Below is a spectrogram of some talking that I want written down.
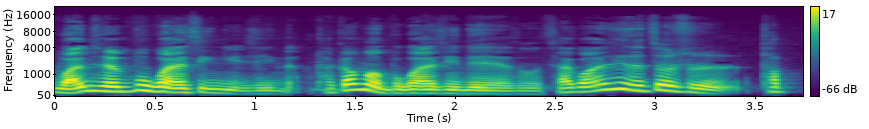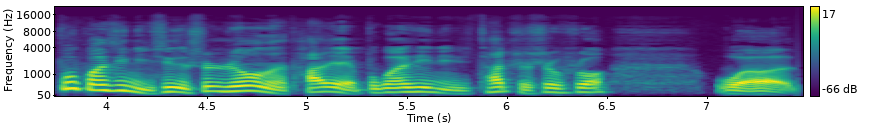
完全不关心女性的，他根本不关心那些东西，他关心的就是他不关心女性的身中呢，他也不关心女，他只是说我。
